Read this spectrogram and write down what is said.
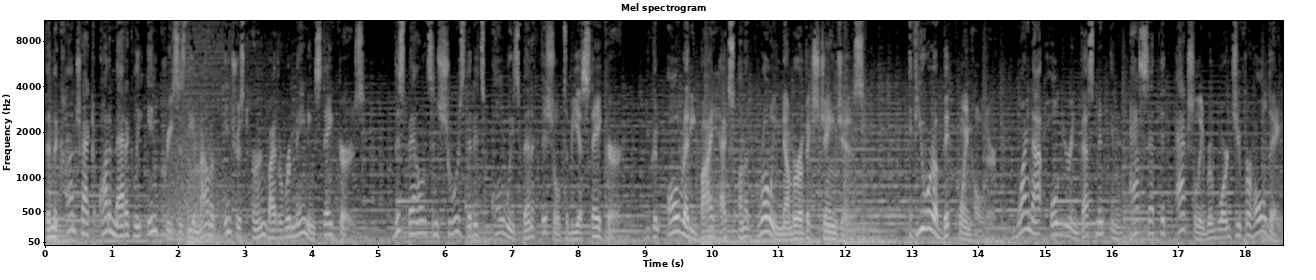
then the contract automatically increases the amount of interest earned by the remaining stakers. This balance ensures that it's always beneficial to be a staker. You can already buy HEX on a growing number of exchanges. If you are a Bitcoin holder, why not hold your investment in an asset that actually rewards you for holding?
